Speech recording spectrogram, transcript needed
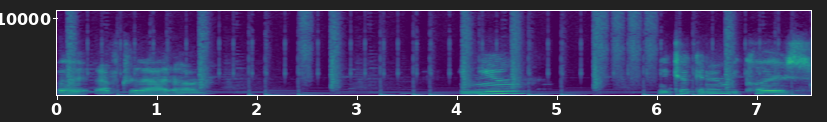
But after that, um, he knew he took it in because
